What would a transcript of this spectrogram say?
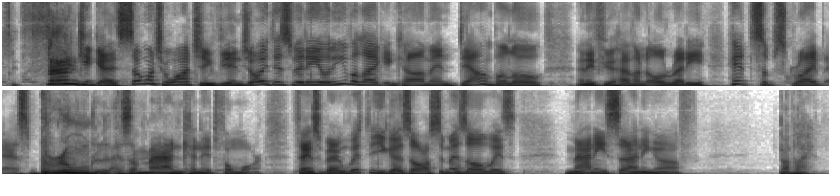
thank you guys so much for watching. If you enjoyed this video, leave a like and comment down below. And if you haven't already, hit subscribe as brutal as a man can hit for more. Thanks for bearing with me. You guys awesome as always. Manni signing off. Bye-bye.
